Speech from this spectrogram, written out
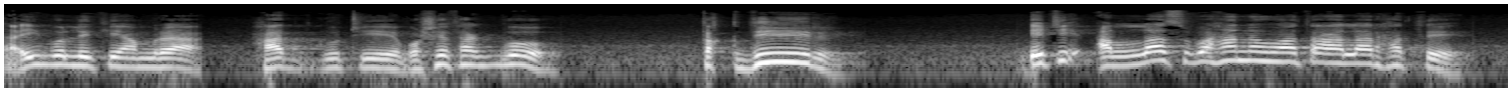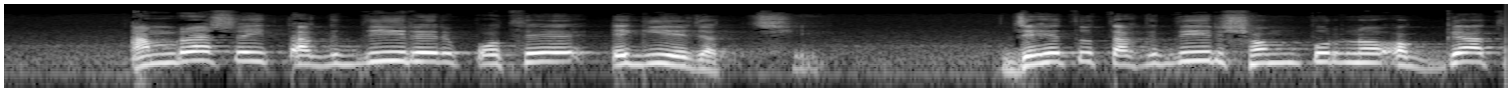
তাই বলে কি আমরা হাত গুটিয়ে বসে থাকব? তকদির। এটি আল্লাহ সুবাহান আল্লাহর হাতে। আমরা সেই তাকদীরের পথে এগিয়ে যাচ্ছি। যেহেতু তাকদীর সম্পূর্ণ অজ্ঞাত,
